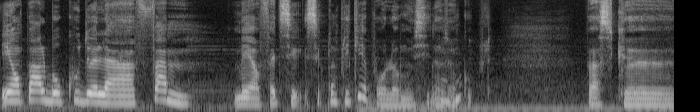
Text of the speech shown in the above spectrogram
Et on parle beaucoup de la femme, mais en fait c'est compliqué pour l'homme aussi dans un couple. Parce que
